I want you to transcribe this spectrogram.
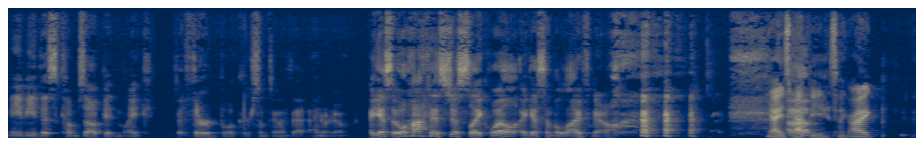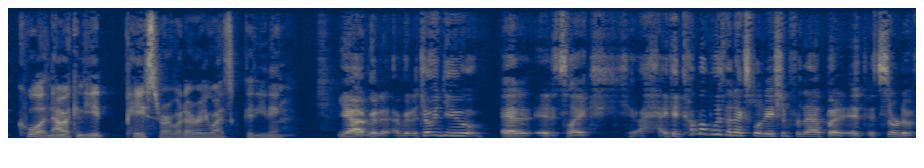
maybe this comes up in like the third book or something like that. I don't know. I guess Ohan is just like, well, I guess I'm alive now. Yeah, he's Um, happy. it's like, all right, cool. Now I can eat paste or whatever he wants good eating. yeah, I'm gonna I'm gonna join you, and it's like I could come up with an explanation for that, but it, it's sort of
